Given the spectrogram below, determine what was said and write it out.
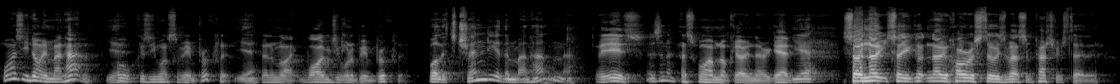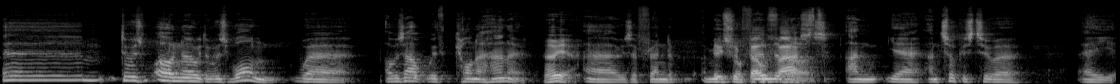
why is he not in Manhattan? Yeah. Oh, because he wants to be in Brooklyn. Yeah. And I'm like, why would you want to be in Brooklyn? Well, it's trendier than Manhattan now. It is, Isn't it? That's why I'm not going there again. Yeah. So no, so you've got no horror stories about St Patrick's Day then? Um, there was oh no, there was one where I was out with Connor Hanna. Oh, yeah. uh, who's a friend, of, a mutual friend of Belfast. ours, and yeah, and took us to a. A,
